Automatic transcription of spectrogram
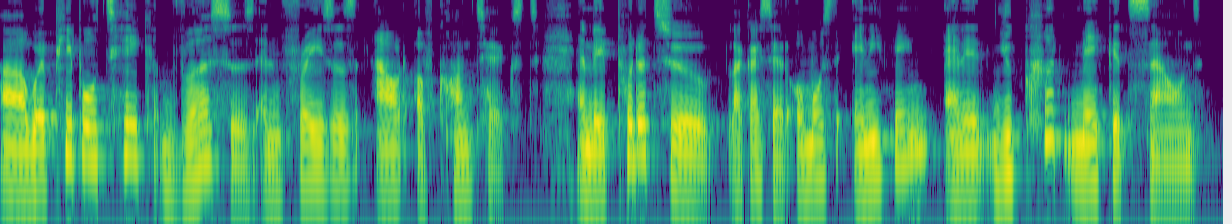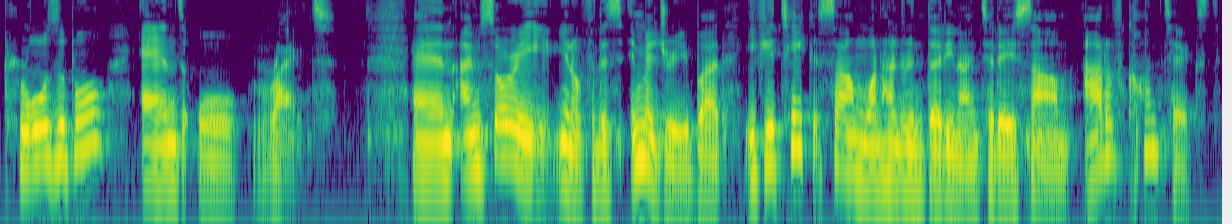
uh, where people take verses and phrases out of context and they put it to, like I said, almost anything, and it, you could make it sound plausible and or right. And I'm sorry, you know, for this imagery, but if you take Psalm 139, today's psalm, out of context,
